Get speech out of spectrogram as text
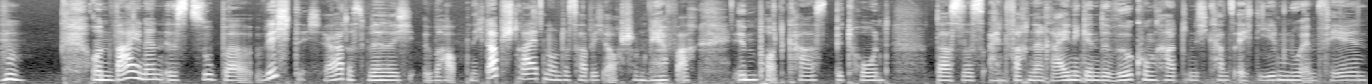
Hm. Und Weinen ist super wichtig, ja, das will ich überhaupt nicht abstreiten und das habe ich auch schon mehrfach im Podcast betont, dass es einfach eine reinigende Wirkung hat und ich kann es echt jedem nur empfehlen,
